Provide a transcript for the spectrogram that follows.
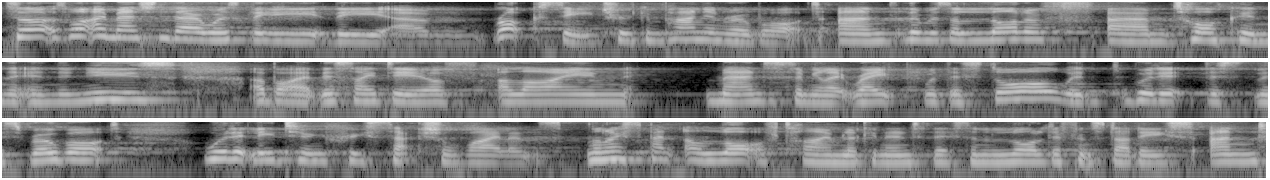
So that's what I mentioned there was the, the um, Roxy True Companion robot, and there was a lot of um, talk in the, in the news about this idea of allowing men to simulate rape with this doll, would, would it, this, this robot, would it lead to increased sexual violence? And I spent a lot of time looking into this in a lot of different studies, and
